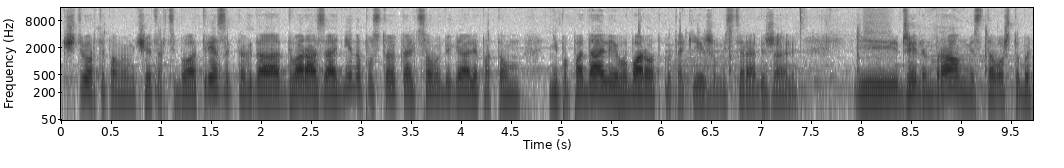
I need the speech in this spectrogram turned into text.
четвертой, по-моему, четверти был отрезок, когда два раза одни на пустое кольцо выбегали, потом не попадали, и в оборотку такие же мастера бежали. И Джейлен Браун вместо того, чтобы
